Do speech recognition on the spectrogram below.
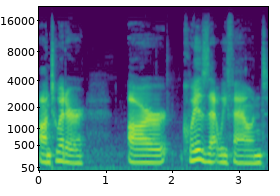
on Twitter our quiz that we found.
